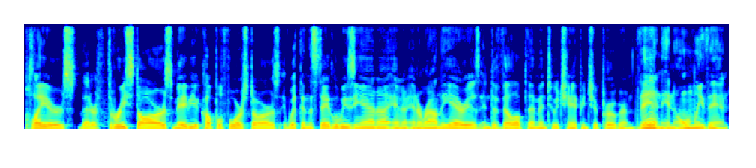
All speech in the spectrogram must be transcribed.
players that are three stars, maybe a couple four stars within the state of Louisiana and, and around the areas and develop them into a championship program. Then and only then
